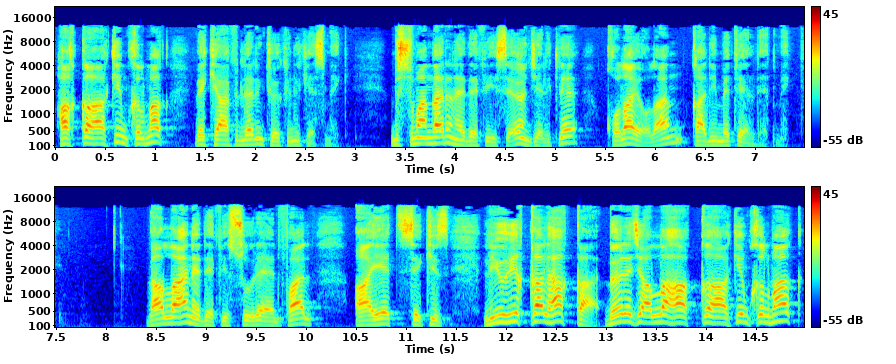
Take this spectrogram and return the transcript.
hakka hakim kılmak ve kafirlerin kökünü kesmek. Müslümanların hedefi ise öncelikle kolay olan ganimeti elde etmekti. Ve Allah'ın hedefi sure Enfal ayet 8. Liyuhikkal hakka. Böylece Allah hakkı hakim kılmak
